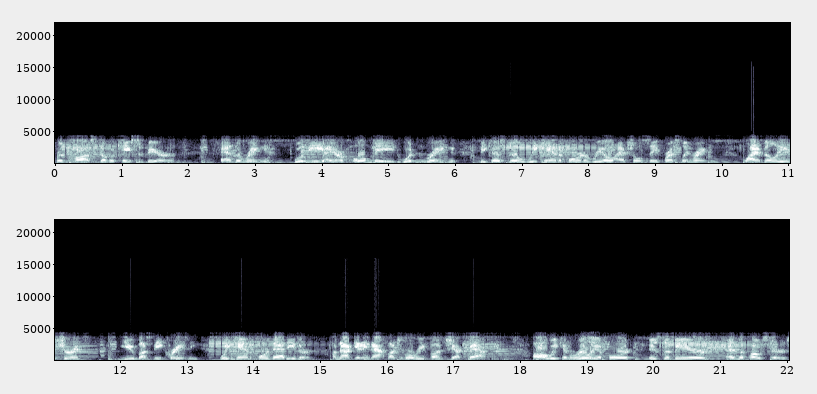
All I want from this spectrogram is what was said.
for the cost of a case of beer. And the ring will be a homemade wooden ring because no, we can't afford a real, actual safe wrestling ring. Liability insurance, you must be crazy. We can't afford that either. I'm not getting that much of a refund check back. All we can really afford is the beer and the posters.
